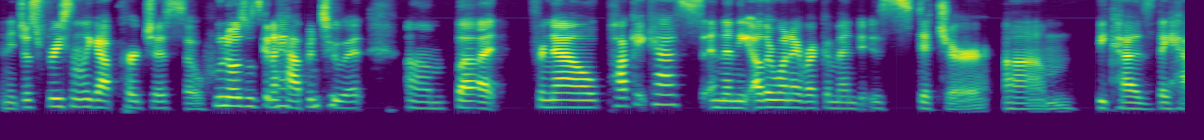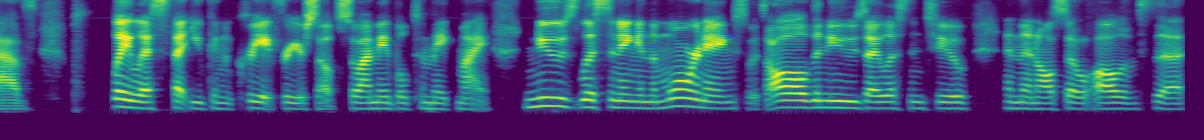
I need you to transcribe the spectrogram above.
and it just recently got purchased. So who knows what's going to happen to it? Um, but for now, Pocket Casts, and then the other one I recommend is Stitcher um, because they have playlists that you can create for yourself. So I'm able to make my news listening in the morning. So it's all the news I listen to, and then also all of the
